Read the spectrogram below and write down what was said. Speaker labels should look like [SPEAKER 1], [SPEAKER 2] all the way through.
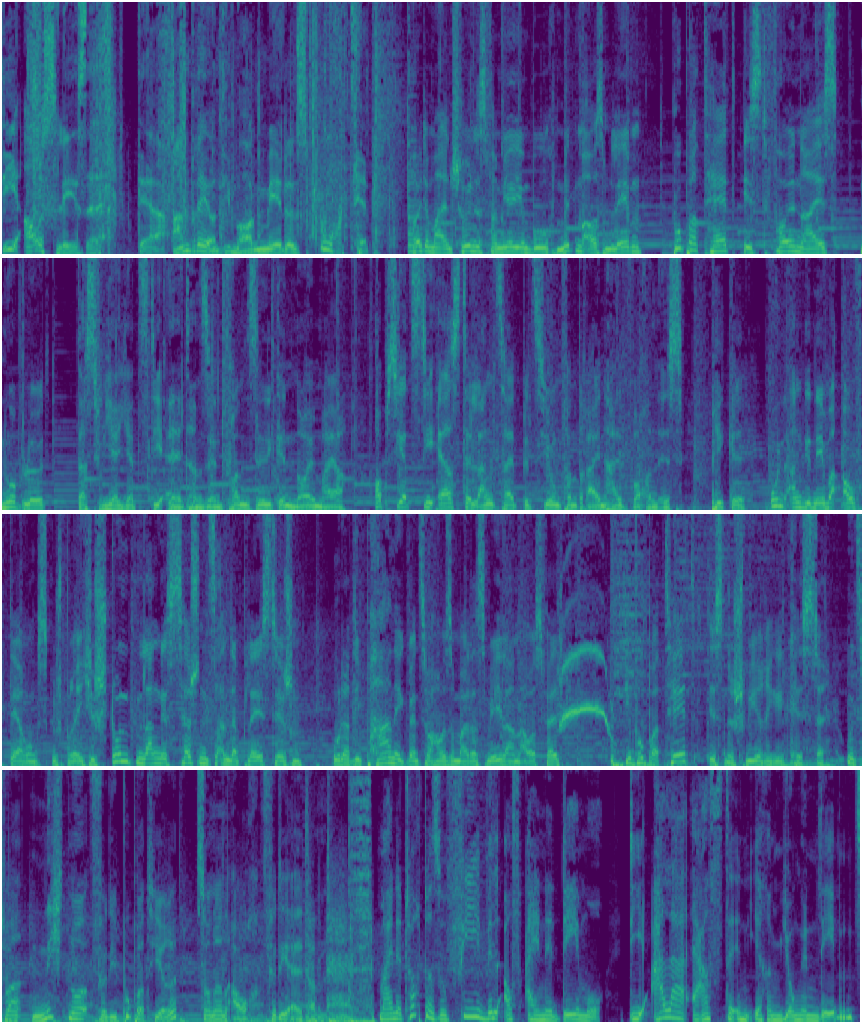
[SPEAKER 1] Die Auslese. Der André und die Morgenmädels Buchtipp.
[SPEAKER 2] Heute mal ein schönes Familienbuch mitten aus dem Leben. Pubertät ist voll nice, nur blöd, dass wir jetzt die Eltern sind von Silke Neumeier. Ob's jetzt die erste Langzeitbeziehung von dreieinhalb Wochen ist, Pickel, unangenehme Aufklärungsgespräche, stundenlange Sessions an der Playstation oder die Panik, wenn zu Hause mal das WLAN ausfällt. Die Pubertät ist eine schwierige Kiste. Und zwar nicht nur für die Pubertiere, sondern auch für die Eltern.
[SPEAKER 3] Meine Tochter Sophie will auf eine Demo. Die allererste in ihrem jungen Leben.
